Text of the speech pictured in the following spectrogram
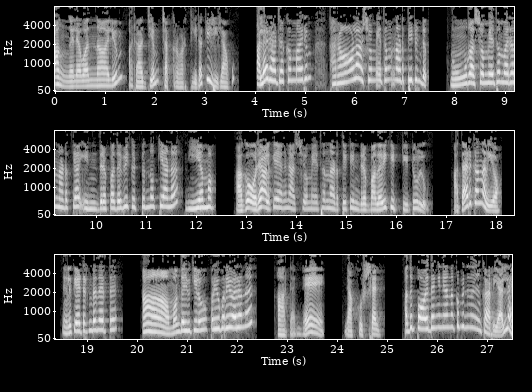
അങ്ങനെ വന്നാലും രാജ്യം ചക്രവർത്തിയുടെ കീഴിലാകും. പല രാജാക്കന്മാരും ധാരാളം അശ്വമേധം നടത്തിയിട്ടുണ്ട്. നൂറ് അശ്വമേധം വരെ നടത്തിയ ഇന്ദ്രപദവി കിട്ടുന്നൊക്കെയാണ് നിയമം. ആകെ ഒരാൾക്ക് എങ്ങനെ അശ്വമേധം നടത്തിയിട്ട് ഇന്ദ്രപദവി കിട്ടിയിട്ടുള്ളൂ? അതാർക്കാന്നറിയോ? നിങ്ങൾ കേട്ടിട്ടുണ്ട് നേരത്തെ? ആ മോൻ കൈവയ്ക്കലോ പറയൂ പറയൂ ആരാന്ന് ആ തന്നെ. നഹുഷൻ അത് പോയതെങ്ങനെയാന്നൊക്കെ പിന്നെ നിങ്ങൾക്ക് അറിയാം അല്ലേ?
